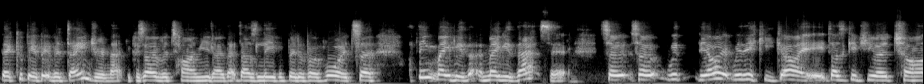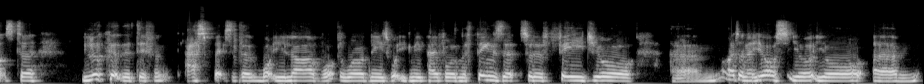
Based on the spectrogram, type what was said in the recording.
there could be a bit of a danger in that because over time, you know, that does leave a bit of a void. So, I think maybe that, maybe that's it. So, so with the with Ikigai, it does give you a chance to look at the different aspects of the, what you love, what the world needs, what you can be paid for, and the things that sort of feed your, um, I don't know, your your your um,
